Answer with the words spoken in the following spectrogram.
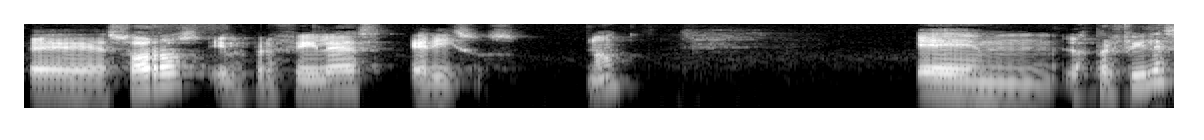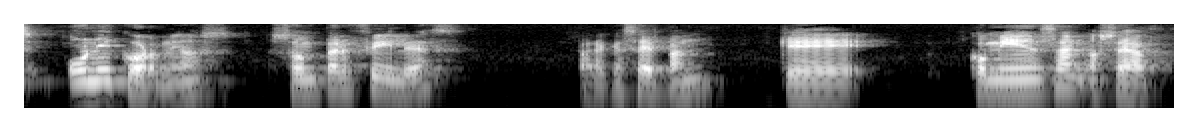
eh, zorros y los perfiles erizos, ¿no? Em, los perfiles unicornios son perfiles, para que sepan, que comienzan, o sea,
